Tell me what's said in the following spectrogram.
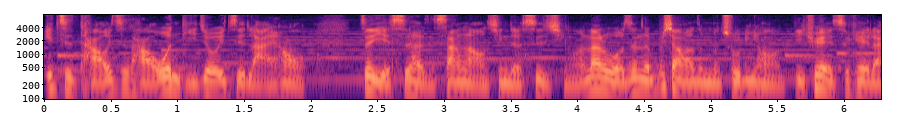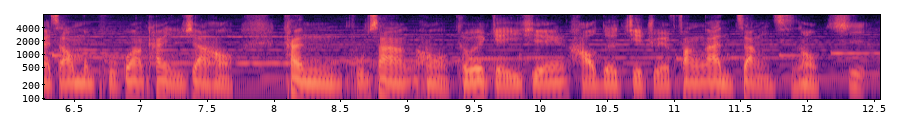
一直逃一直逃，问题就一直来哈，这也是很伤脑筋的事情哦。那如果真的不晓得怎么处理哈，的确也是可以来找我们卜卦看一下哈，看菩萨哈可不可以给一些好的解决方案这样子哦。是。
